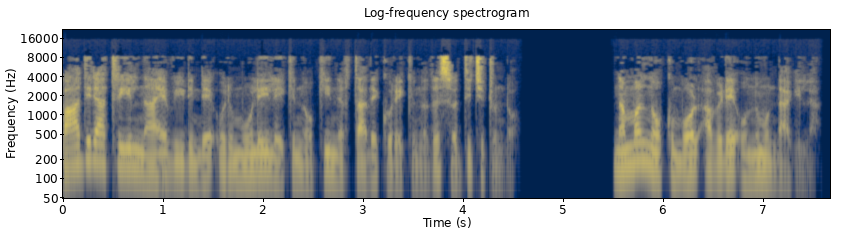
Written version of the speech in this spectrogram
പാതിരാത്രിയിൽ നായ വീടിന്റെ ഒരു മൂലയിലേക്ക് നോക്കി നിർത്താതെ കുറയ്ക്കുന്നത് ശ്രദ്ധിച്ചിട്ടുണ്ടോ? നമ്മൾ നോക്കുമ്പോൾ അവിടെ ഒന്നുമുണ്ടാകില്ല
